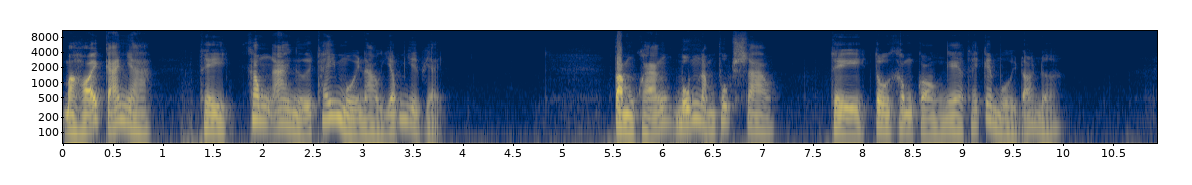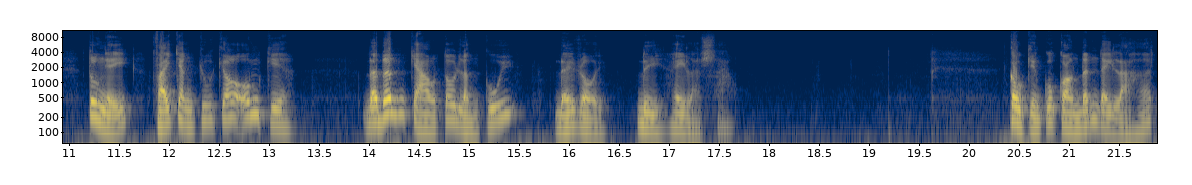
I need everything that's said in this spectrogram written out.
Mà hỏi cả nhà thì không ai ngửi thấy mùi nào giống như vậy. Tầm khoảng 4-5 phút sau, thì tôi không còn nghe thấy cái mùi đó nữa. Tôi nghĩ phải chăng chú chó ốm kia đã đến chào tôi lần cuối để rồi đi hay là sao? Câu chuyện của con đến đây là hết.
